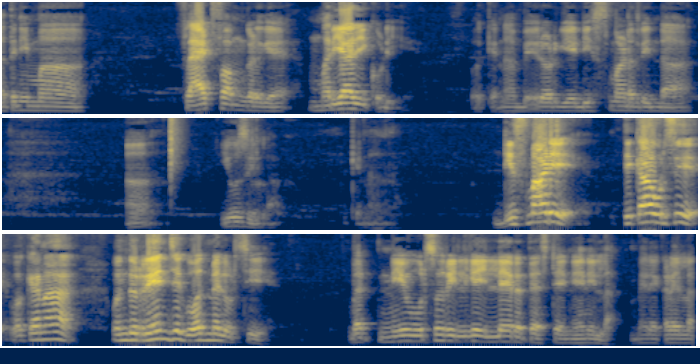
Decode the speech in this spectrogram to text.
ಮತ್ತು ನಿಮ್ಮ ಪ್ಲ್ಯಾಟ್ಫಾರ್ಮ್ಗಳಿಗೆ ಮರ್ಯಾದೆ ಕೊಡಿ. ಓಕೆನಾ ಬೇರೆಯವ್ರಿಗೆ ಡಿಸ್ ಮಾಡೋದ್ರಿಂದ ಯೂಸ್ ಇಲ್ಲ. ಓಕೆನಾ ಡಿಸ್ ಮಾಡಿ ತಿಕ್ಕಾ ಉರ್ಸಿ ಓಕೆನಾ ಒಂದು ರೇಂಜಿಗೆ ಹೋದ್ಮೇಲೆ ಉರ್ಸಿ. ಬಟ್ ನೀವು ಉರ್ಸೋರು ಇಲ್ಲಿಗೆ ಇಲ್ಲೇ ಇರುತ್ತೆ ಅಷ್ಟೇ, ಇನ್ನೇನಿಲ್ಲ. ಬೇರೆ ಕಡೆ ಎಲ್ಲ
